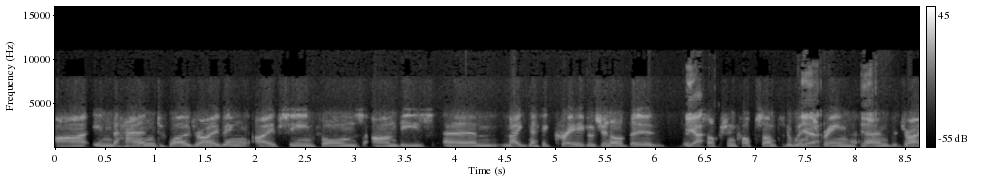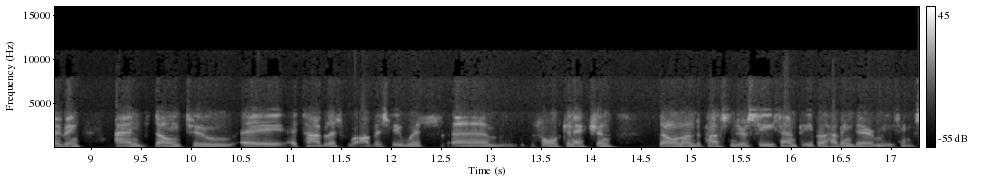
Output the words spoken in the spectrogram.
uh, in the hand while driving. I've seen phones on these um, magnetic cradles, you know, the, the suction cups onto the windscreen and the driving, and down to a, a tablet, obviously with um, phone connection, down on the passenger seat, and people having their meetings.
